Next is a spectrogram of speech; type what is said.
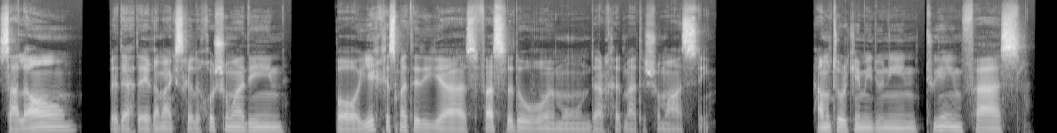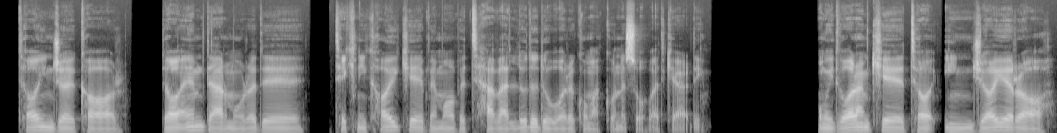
سلام. به ده دقیقه مکس خیلی خوش اومدین. با یک قسمت دیگه از فصل دوممون در خدمت شما هستیم. همونطور که می‌دونین توی این فصل تا اینجا کار دائم در مورد تکنیک هایی که به ما به تولد دوباره کمک کنه صحبت کردیم. امیدوارم که تا اینجای راه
